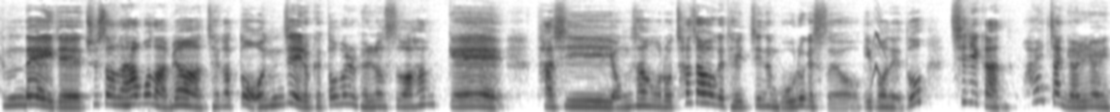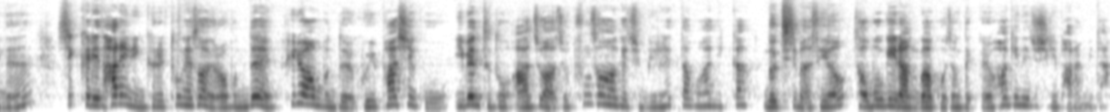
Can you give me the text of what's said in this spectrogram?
근데 이제 출산을 하고 나면 제가 또 언제 이렇게 W 밸런스와 함께 다시 영상으로 찾아오게 될지는 모르겠어요. 이번에도 7일간 활짝 열려있는 시크릿 할인 링크를 통해서 여러분들 필요한 분들 구입하시고 이벤트도 아주 아주 풍성하게 준비를 했다고 하니까 놓치지 마세요. 더보기란과 고정 댓글 확인해 주시기 바랍니다.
